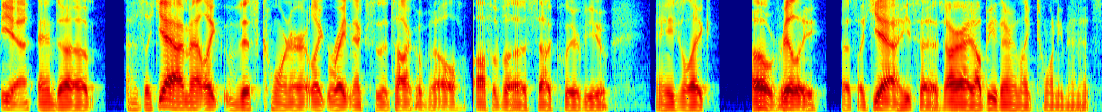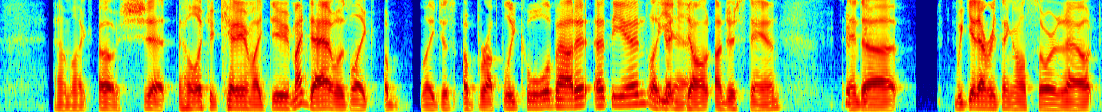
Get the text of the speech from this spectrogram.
yeah. And uh, I was like, yeah, I'm at like this corner, like right next to the Taco Bell off of uh, South Clearview. And he's like, oh, really? I was like, yeah. He said, all right, I'll be there in like 20 minutes. And I'm like, oh shit. And I look at Kenny. I'm like, dude, my dad was like, ab- like just abruptly cool about it at the end. Like, I don't understand. And uh, we get everything all sorted out.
